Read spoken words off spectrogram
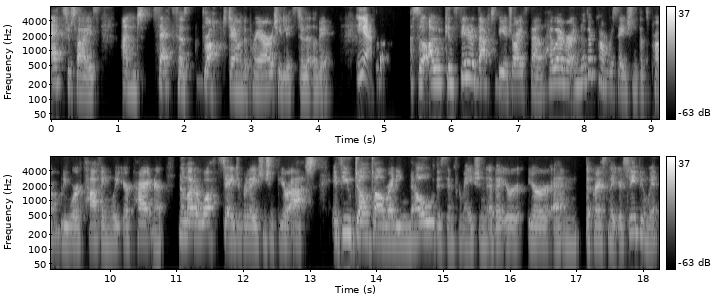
exercise." And sex has dropped down the priority list a little bit. Yeah. But so I would consider that to be a dry spell. However, another conversation that's probably worth having with your partner, no matter what stage of relationship you're at, if you don't already know this information about your your um the person that you're sleeping with,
